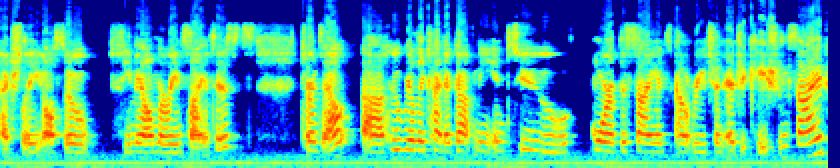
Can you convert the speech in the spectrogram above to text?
actually also female marine scientists, turns out, uh, who really kind of got me into more of the science outreach and education side.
